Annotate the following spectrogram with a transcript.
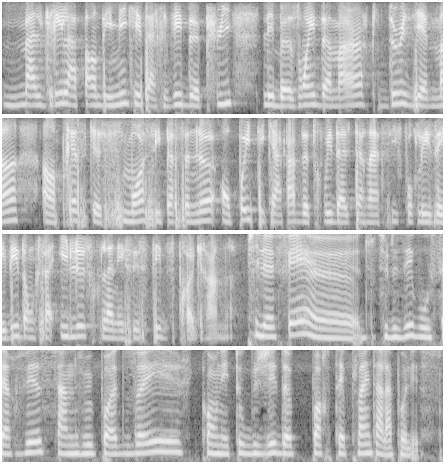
malgré la pandémie qui est arrivée depuis, les besoins demeurent. Puis deuxièmement, en presque six mois, ces personnes-là n'ont pas été capables de trouver d'alternatives pour les aider. Donc, ça illustre la nécessité du programme. Puis le fait euh, d'utiliser vos services, ça ne veut pas dire qu'on est obligé de porter plainte à la police.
